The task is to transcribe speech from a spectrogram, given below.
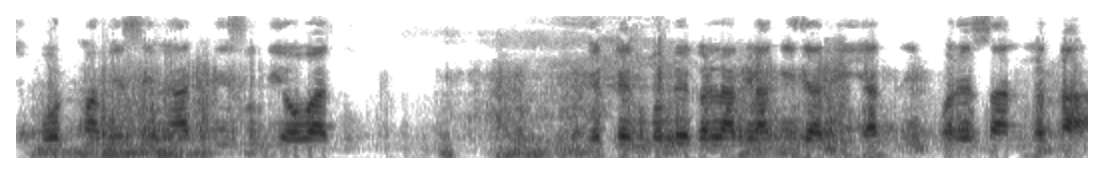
જે બોટમાં બેસીને આજ સુધી હોવાતું એક એક બબે કલાક લાગી જતી, યાત્રી પરેશાન હતા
